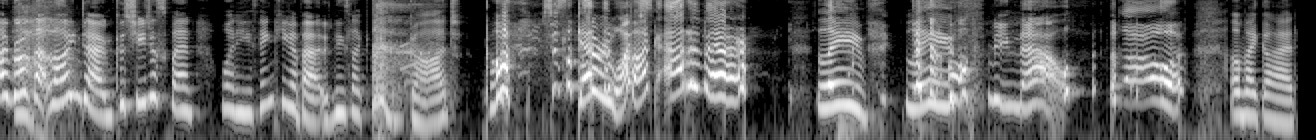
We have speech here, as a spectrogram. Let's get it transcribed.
I wrote that line down because she just went, "What are you thinking about?" And he's like, oh, "God." God, It's just like, get sorry, the what? fuck out of there! Leave, Get leave. off me now. No. Oh my god.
